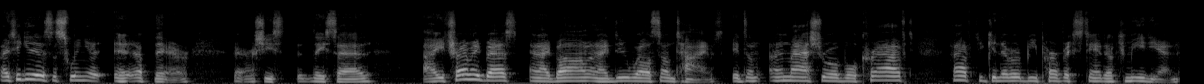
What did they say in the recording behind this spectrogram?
I take it as a swing at, at up there. Uh, she, they said, I try my best and I bomb and I do well sometimes. It's an unmasterable craft after you can never be perfect stand-up comedian.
